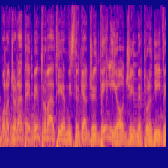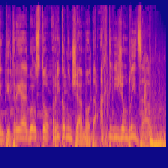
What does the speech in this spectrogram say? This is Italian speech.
Buona giornata e bentrovati a Mr. Gadget Daily. Oggi, mercoledì 23 agosto, ricominciamo da Activision Blizzard.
